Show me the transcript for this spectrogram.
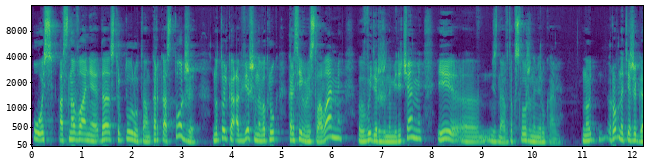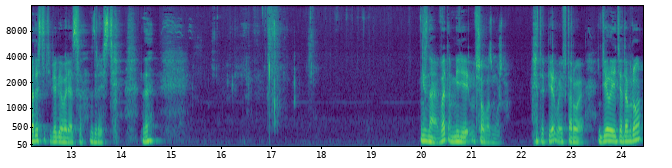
ось, основание, да, структуру, там, каркас тот же, но только обвешаны вокруг красивыми словами, выдержанными речами и, э, не знаю, вот так сложенными руками. Но ровно те же гадости тебе говорятся. Здрасте. Да? Не знаю, в этом мире все возможно. Это первое. И второе. Делаете добро,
